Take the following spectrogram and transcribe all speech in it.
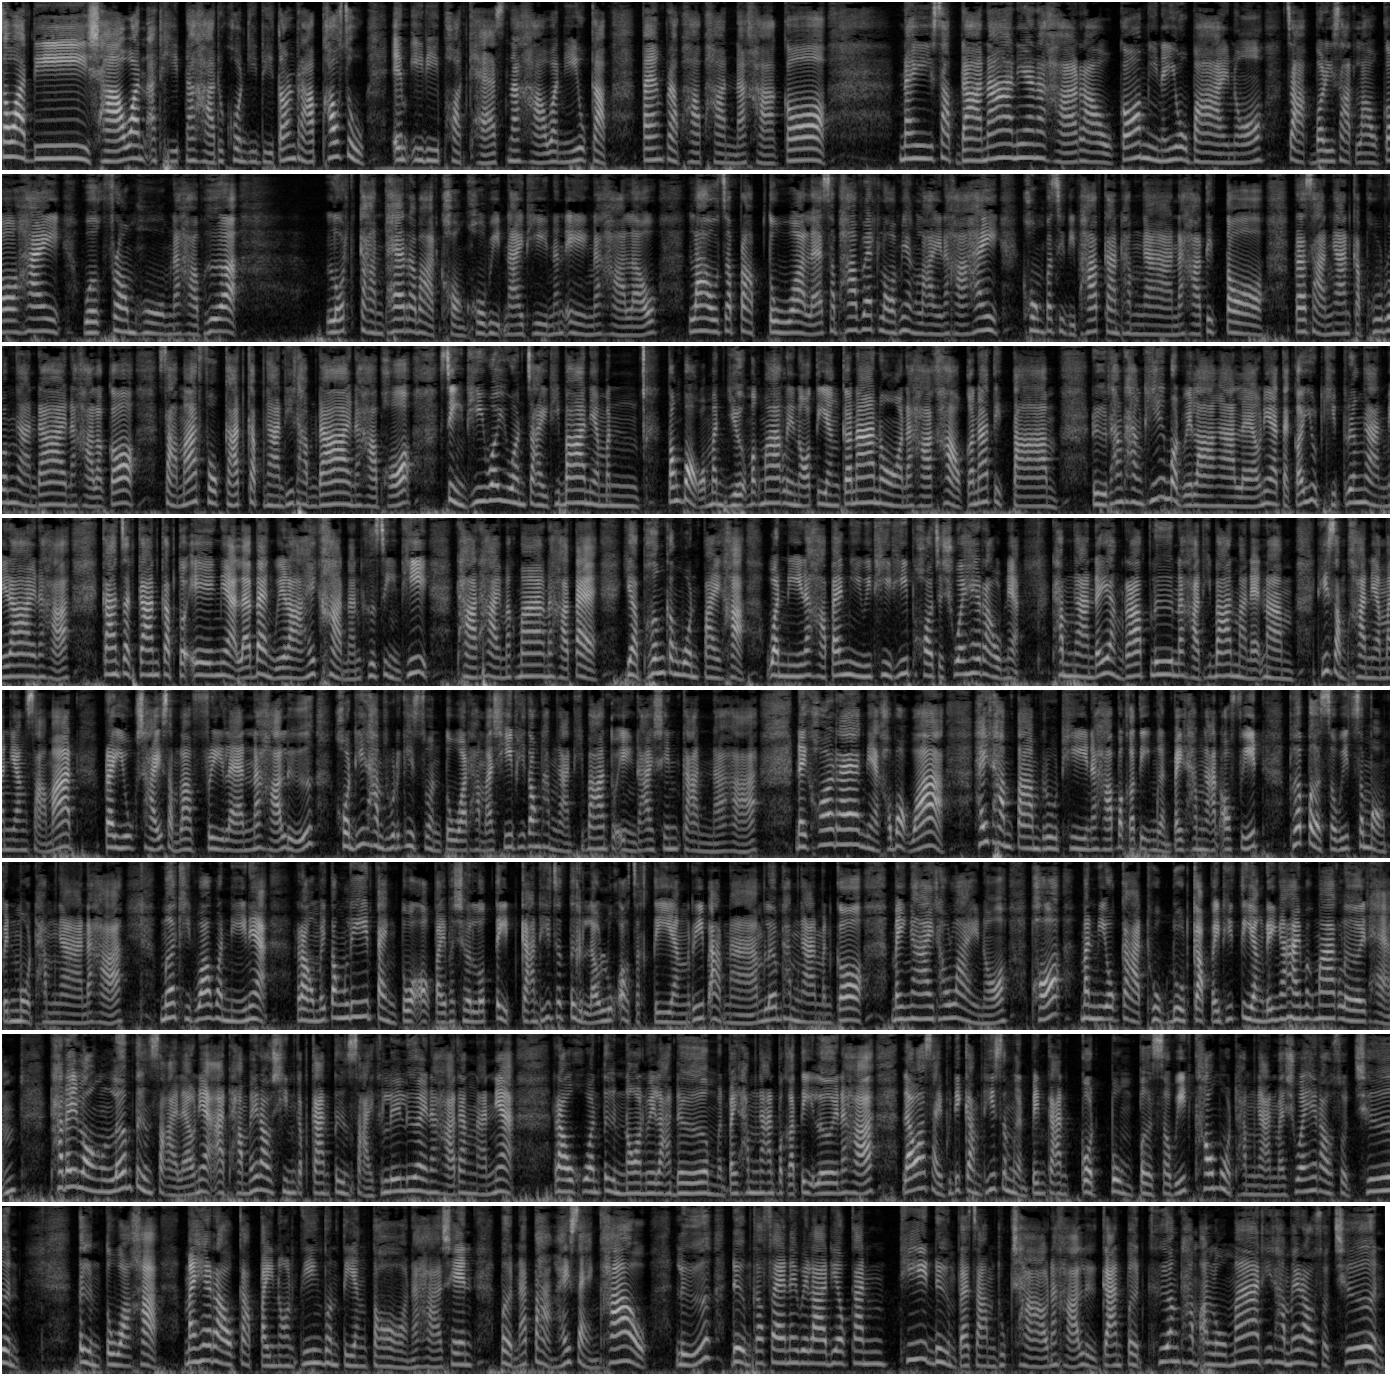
สวัสดีเช้าวันอาทิตย์นะคะ ทุกคนยินดีต้อนรับเข้าสู่ MED Podcast นะคะ วันนี้อยู่กับแป้งประภาพันธ์นะคะ ก็ในสัปดาห์หน้าเนี่ยนะคะ เราก็มีนโยบายเนาะจากบริษัทเราก็ให้ work from home นะคะ เพื่อ ลดการแพร่ระบาดของโควิด -19 นั่นเองนะคะ แล้วเราจะปรับตัวและสภาพแวดล้อมอย่างไรนะคะ ให้คงประสิทธิภาพการทำงานนะคะ ติดต่อประสานงานกับผู้ร่วมงานได้นะคะ แล้วก็สามารถโฟกัสกับงานที่ทำได้นะคะ เพราะสิ่งที่ว่ายวนใจที่บ้านเนี่ยมันต้องบอกว่ามันเยอะมากๆเลยเนาะเตียงก็น่านอนนะคะ ข่าวก็น่าติดตาม หรือทั้งทงที่หมดเวลางานแล้วเนี่ยแต่ก็หยุดคิดเรื่องงานไม่ได้นะคะ การจัดการกับตัวเองเนี่ยและแบ่งเวลาให้ขาดนั้นคือสิ่งที่ท้าทายมากๆนะคะ แต่อย่าเพิ่งกังวลไปค่ะ วันนี้นะคะ แป้งมีวิธีที่พอจะช่วยให้เราเนี่ยทำงานได้อย่างราบรื่นนะคะ ที่บ้านมาแนะนำที่สำคัญเนี่ยมันยังสามารถประยุกต์ใช้สำหรับฟรีแลนซ์นะคะ หรือคนที่ทำธุรกิจส่วนตัวทำอาชีพที่ต้องทำงานที่บ้านตัวเองได้เช่นกันนะคะ ในข้อแรกเนี่ยเขาบอกว่าให้ทำตาม routine นะคะ ปกติเหมือนไปทำงานออฟฟิศเพื่อเปิดสวิตช์สมองเป็นโหมดทำงานนะคะ เมื่อคิดว่าวันนี้เนี่ยเราไม่ต้องรีบแต่งตัวออกไปเผชิญรถติดการที่จะตื่นแล้วลุกออกจากเตียง รีบอาบน้ำเริ่มทำงานมันก็ไม่ง่ายเท่าไหร่เนาะเพราะมันมีโอกาสถูกดูดกลับไปที่เตียงได้ง่ายมากๆเลย แถม ถ้าได้ลองเริ่มตื่นสายแล้วเนี่ยอาจทำให้เราชินกับการตื่นสายขึ้นเรื่อยๆนะคะ ดังนั้นเนี่ยเราควรตื่นนอนเวลาเดิมเหมือนไปทำงานปกติเลยนะคะ แล้วอาศัยพฤติกรรมที่เสมือนเป็นการกดปุ่มเปิดสวิตช์เข้าโหมดทำงานมาช่วยให้เราสดชื่น ตื่นตัวค่ะ ไม่ให้เรากลับไปนอนกลิ้งบนเตียงต่อนะคะ เช่น เปิดหน้าต่างให้แสงเข้า หรือดื่มกาแฟในเวลาเดียวกันที่ดื่มประจำทุกเช้านะคะ หรือการเปิดเครื่องทำอโลมาที่ทำให้เราสดชื่น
